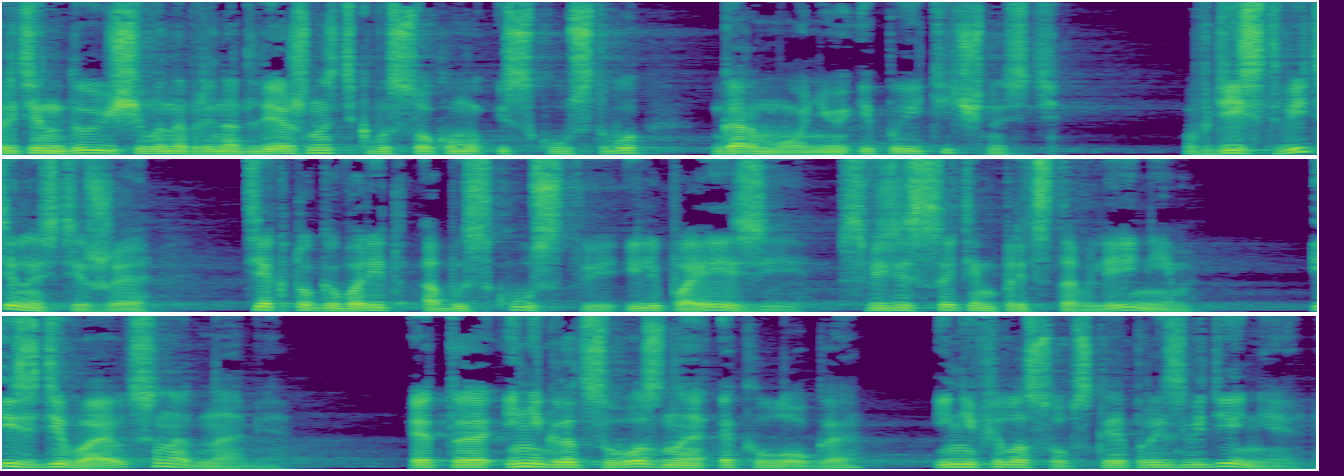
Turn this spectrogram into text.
претендующего на принадлежность к высокому искусству, гармонию и поэтичность. В действительности же – те, кто говорит об искусстве или поэзии в связи с этим представлением, издеваются над нами. Это и не грациозная эклога, и не философское произведение.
